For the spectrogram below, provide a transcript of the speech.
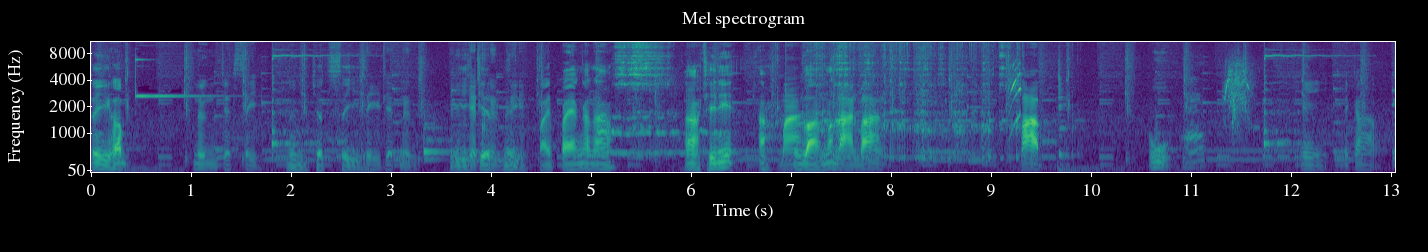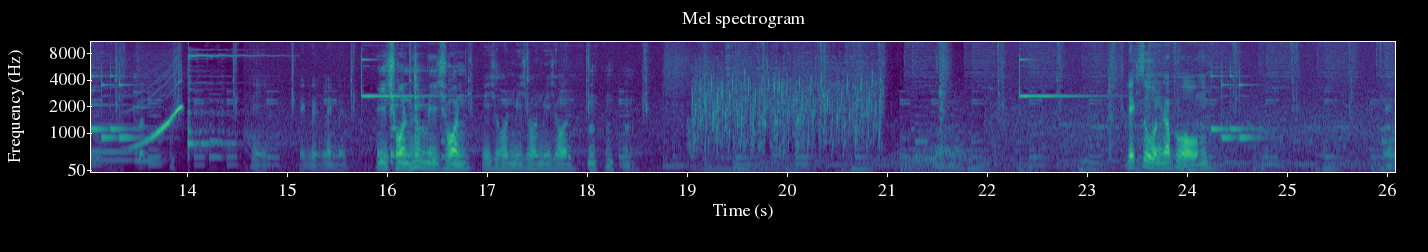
สี่ครับ174หนึ่งเจ็ดสี่471สี่เจ็เจ็ดดหนึ่งหนึ่งสี่ไปแปลงกันนะอะทีนี้อะมาคุณหลานมั้งหลานบ้างป้าบอู้นี่เลขเก้านี่เลขหนึ่งเลขหนึ่งมีชนครับมีชน มีชนมีชนมีชน เลขศูนย์ครับผมนี่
